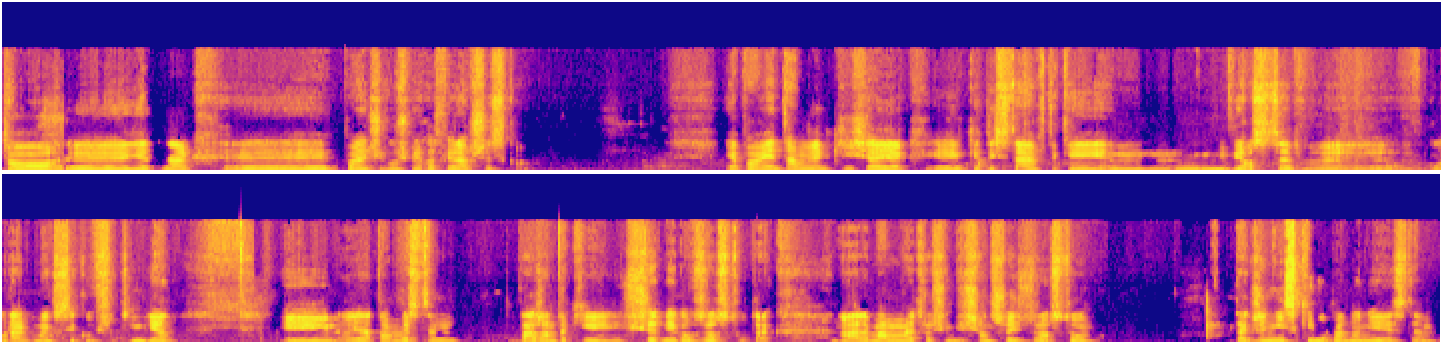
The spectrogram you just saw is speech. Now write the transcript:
to y, jednak powiem Ci, uśmiech otwiera wszystko. Ja pamiętam jak dzisiaj, jak e, kiedyś stałem w takiej mm, wiosce w, w górach Meksyku wśród Indian i no ja tam jestem, uważam, taki średniego wzrostu, tak. No ale mam 1,86 m wzrostu, także niski na pewno nie jestem.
